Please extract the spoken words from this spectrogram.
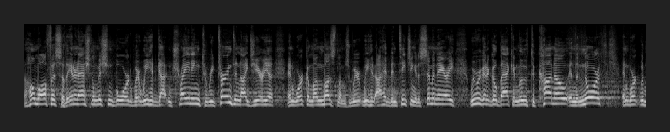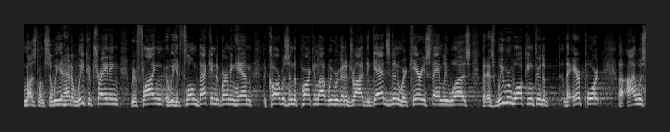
home office of the International Mission Board, where we had gotten training to return to Nigeria and work among Muslims. We, we had, I had been teaching at a seminary. We were going to go back and move to Kano in the north and work with Muslims. So we had had a week of training. We were flying. We had flown back into Birmingham. The car was in the parking lot. We were going to drive to Gadsden, where Carrie's family was. But as we were walking through the the airport, uh, I was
